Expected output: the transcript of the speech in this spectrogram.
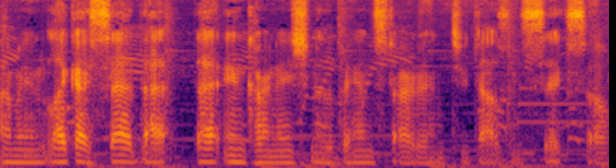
I mean, like I said, that that incarnation of the band started in 2006, so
